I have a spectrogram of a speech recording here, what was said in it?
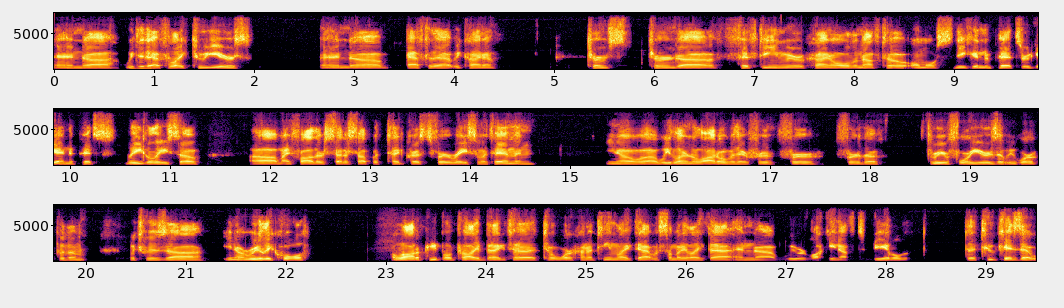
and uh, we did that for like two years. And after that, we kind of turned turned uh, 15. We were kind of old enough to almost sneak into pits or get in the pits legally. So uh, my father set us up with Ted Christopher, racing with him, and you know uh, we learned a lot over there for for for the three or four years that we worked with him, which was uh, you know really cool. A lot of people probably beg to to work on a team like that with somebody like that, and uh, we were lucky enough to be able. to The two kids that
